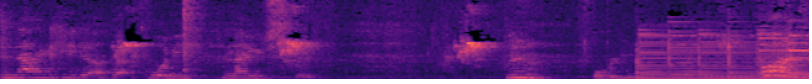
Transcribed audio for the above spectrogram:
And now you heat it up at 40, and now you sleep. 40. One,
